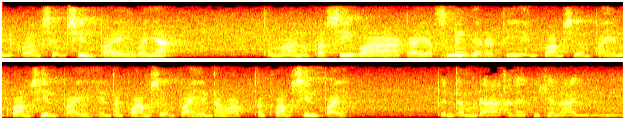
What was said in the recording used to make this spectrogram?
ห็นความเสื่อมสิ้นไปวยะธรรมานุปัสสีวากายสมิเวรตีเห็นความเสื่อมไป เห็นความสิ้นไป เห็นทั้งความเสื่อมไป เห็นทั้งทั้งความสิ้นไป เป็นธรรมดาท่านให้พิจารณาอยู่อย่างนี้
